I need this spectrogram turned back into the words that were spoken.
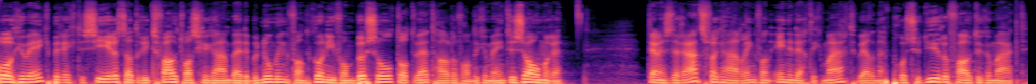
Vorige week berichtte Sirius dat er iets fout was gegaan bij de benoeming van Gonnie van Bussel tot wethouder van de gemeente Zomeren. Tijdens de raadsvergadering van 31 maart werden er procedurefouten gemaakt.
